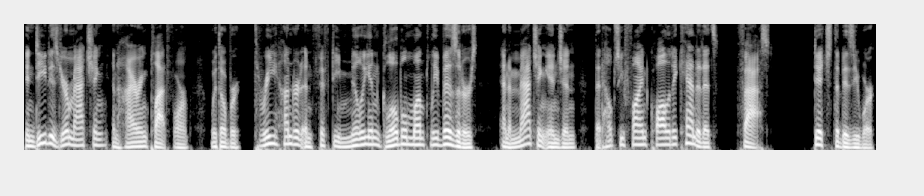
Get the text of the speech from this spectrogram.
Indeed is your matching and hiring platform with over 350 million global monthly visitors and a matching engine that helps you find quality candidates fast. Ditch the busy work.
